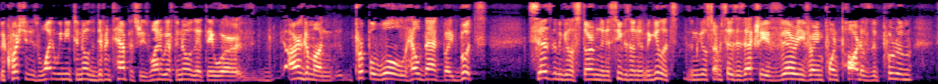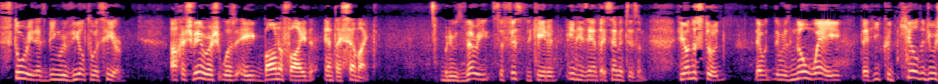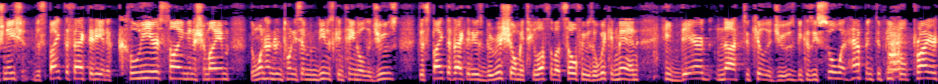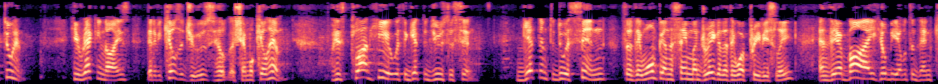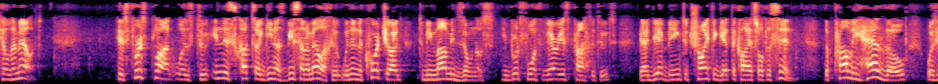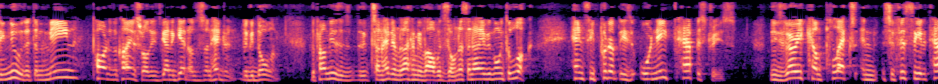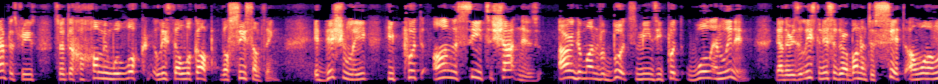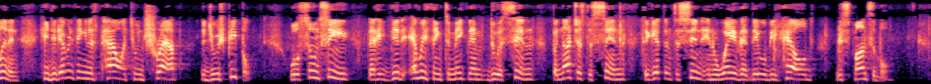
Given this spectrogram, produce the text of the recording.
The question is, why do we need to know the different tapestries? Why do we have to know that they were argamon, purple wool held back by butz? Says the Megillas Sesarim, the Nesivas on the Megillah, the Megillas Sesarim says is actually a very, very important part of the Purim story that's being revealed to us here. Achashverosh was a bona fide anti-Semite but he was very sophisticated in his anti-Semitism. He understood that there was no way that he could kill the Jewish nation, despite the fact that he had a clear sign in Shemayim, the 127 Medinas contained all the Jews, despite the fact that he was Berisho Mitchilasav he was a wicked man, he dared not to kill the Jews because he saw what happened to people prior to him. He recognized that if he kills the Jews, Hashem will kill him. His plot here was to get the Jews to sin get them to do a sin so that they won't be on the same madrega that they were previously, and thereby he'll be able to then kill them out. His first plot was to, in this Chatzar Ginas Bisan Amelach, within the courtyard, to be Mamid Zonos. He brought forth various prostitutes, the idea being to try to get the Klal to sin. The problem he had, though, was he knew that the main part of the Yisrael he's got to get are the Sanhedrin, the Gedolim. The problem is that the Sanhedrin are not going to be involved with Zonas, and not even going to look. Hence, he put up these ornate tapestries, these very complex and sophisticated tapestries, so that the Chachamim will look, at least they'll look up, they'll see something. Additionally, he put on the seats shatnez. Argaman v'butz means he put wool and linen. Now there is at least an Issa Rabbanan to sit on wool and linen. He did everything in his power to entrap the Jewish people. We'll soon see that he did everything to make them do a sin, but not just a sin, to get them to sin in a way that they will be held responsible.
